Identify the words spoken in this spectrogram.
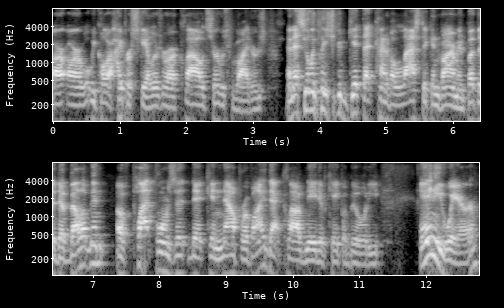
our, our what we call our hyperscalers or our cloud service providers and that's the only place you could get that kind of elastic environment. But the development of platforms that, that can now provide that cloud native capability anywhere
